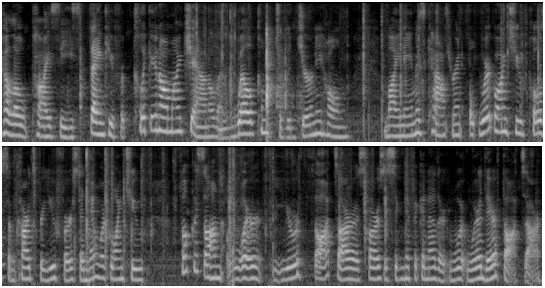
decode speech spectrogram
Hello, Pisces. Thank you for clicking on my channel and welcome to the journey home. My name is Catherine. We're going to pull some cards for you first, and then we're going to focus on where your thoughts are as far as a significant other, where their thoughts are.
